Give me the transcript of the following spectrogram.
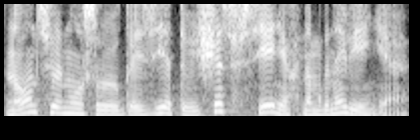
но он свернул свою газету и исчез в сенях на мгновение.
